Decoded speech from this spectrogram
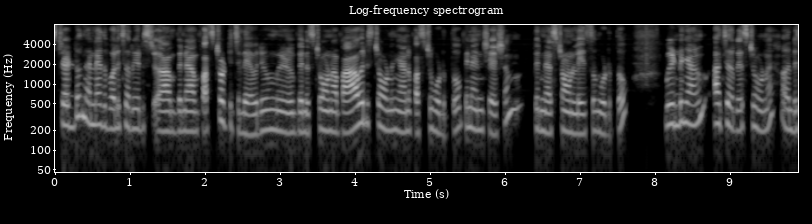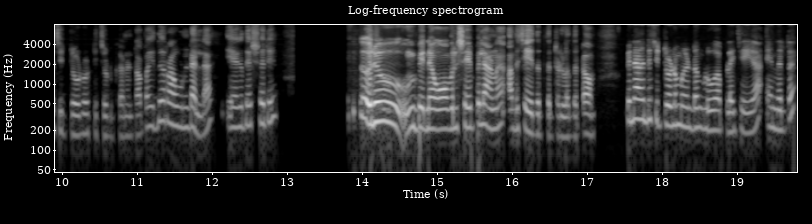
സ്റ്റെഡും തന്നെ ഇതുപോലെ ചെറിയൊരു പിന്നെ ഫസ്റ്റ് ഒട്ടിച്ചില്ലേ ഒരു പിന്നെ സ്റ്റോൺ അപ്പൊ ആ ഒരു സ്റ്റോൺ ഞാൻ ഫസ്റ്റ് കൊടുത്തു. പിന്നെ അതിന് ശേഷം പിന്നെ സ്റ്റോൺ ലേസും കൊടുത്തു. വീണ്ടും ഞാൻ ആ ചെറിയ സ്റ്റോണ് അതിന്റെ ചുറ്റോട് ഒട്ടിച്ചു കൊടുക്കാണ് ട്ടോ. അപ്പൊ ഇത് റൗണ്ട് അല്ല. ഏകദേശം ഒരു ഒരു പിന്നെ ഓവൽ ഷേപ്പിലാണ് അത് ചെയ്തെടുത്തിട്ടുള്ളത് കേട്ടോ പിന്നെ അതിന്റെ ചുറ്റോടും വീണ്ടും ഗ്ലൂ അപ്ലൈ ചെയ്യുക. എന്നിട്ട്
